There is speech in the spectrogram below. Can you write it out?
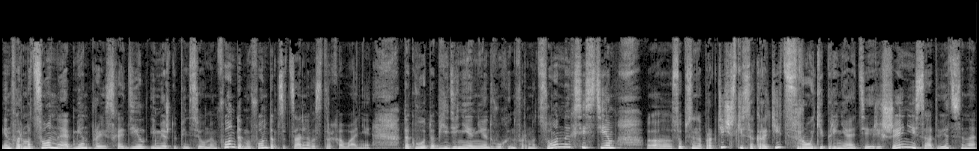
информационный обмен происходил и между пенсионным фондом и фондом социального страхования. Так вот, объединение двух информационных систем, э, собственно, практически сократит сроки принятия решений, соответственно,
